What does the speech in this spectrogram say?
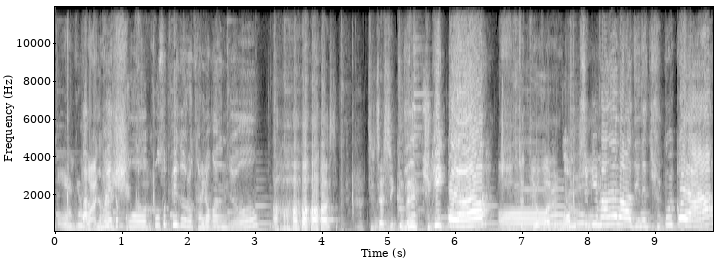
얼굴 나그 완전 말 듣고. 토스피드로 달려가는 중. 아, 진짜 시크네. 니네 죽일 거야. 진짜 어, 뛰어가는 중. 멈추기만 해봐. 니네 죽을 거야.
